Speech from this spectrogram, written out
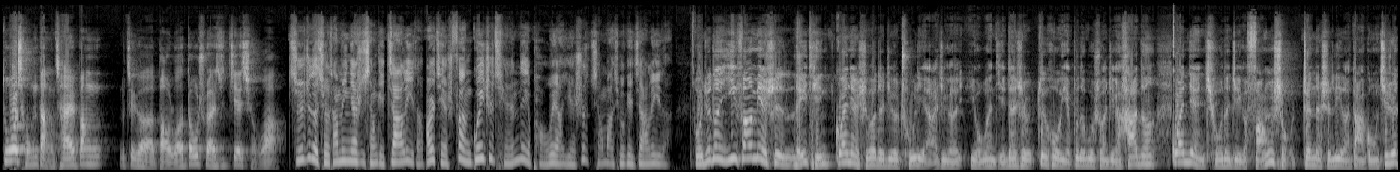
多重挡拆帮。这个保罗都出来去接球啊！其实这个球他们应该是想给加利的，而且犯规之前那个跑位啊，也是想把球给加利的。我觉得一方面是雷霆关键时刻的这个处理啊，这个有问题，但是最后也不得不说，这个哈登关键球的这个防守真的是立了大功。其实，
